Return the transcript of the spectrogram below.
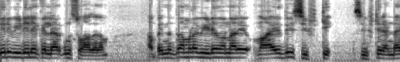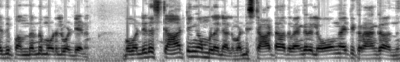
പുതിയൊരു വീഡിയോയിലേക്ക് എല്ലാവർക്കും സ്വാഗതം. അപ്പോൾ ഇന്നത്തെ നമ്മുടെ വീഡിയോ എന്ന് പറഞ്ഞാൽ മാരുതി സ്വിഫ്റ്റ് സ്വിഫ്റ്റ് രണ്ടായിരത്തി പന്ത്രണ്ട് മോഡൽ വണ്ടിയാണ്. അപ്പോൾ വണ്ടിയുടെ സ്റ്റാർട്ടിങ് കംപ്ലൈന്റ് ആണ് വണ്ടി സ്റ്റാർട്ട് ആകാതെ ഭയങ്കര ലോങ് ആയിട്ട് ക്രാങ്ക് ആകുന്നു.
